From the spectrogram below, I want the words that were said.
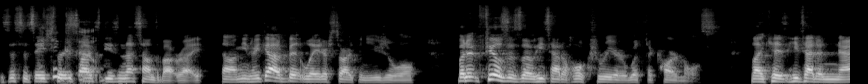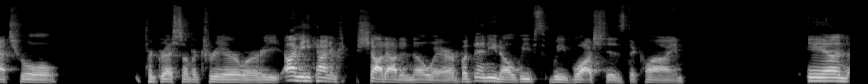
Is this his age thirty five so. season? That sounds about right. Um, you know, he got a bit later start than usual but it feels as though he's had a whole career with the Cardinals. Like his, he's had a natural progression of a career where he, I mean, he kind of shot out of nowhere, but then, you know, we've, we've watched his decline. And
